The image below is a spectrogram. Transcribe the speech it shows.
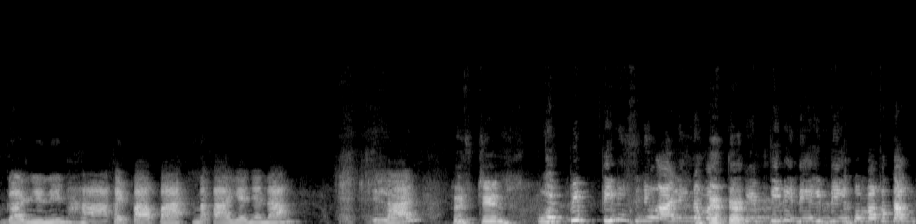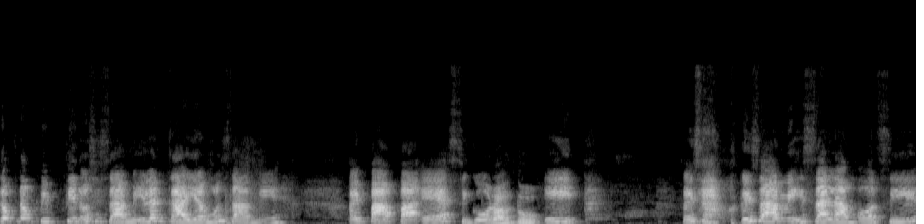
ganyanin ha. Kay Papa, nakaya niya ng ilan? 15. Uy, 15. Sinungaling naman to 15. Hindi, hindi ko makatanggap ng 15. O si Sammy, ilan kaya mo, Sammy? Kay Papa, eh, siguro Rado. 8. Kay, Sa- kay Sammy, isa lang. O, si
